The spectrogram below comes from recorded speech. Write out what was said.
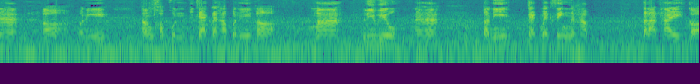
นะฮะก็วันนี้ต้องขอบคุณพี่แจ็คนะครับ วันนี้ก็มารีวิวนะฮะตอนนี้แจ็คแม็กซิ่งนะครับ ตลาดไทยก็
